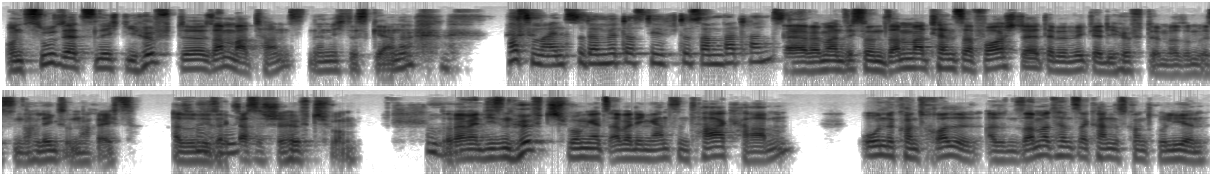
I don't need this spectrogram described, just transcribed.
und zusätzlich die Hüfte Samba tanzt, nenne ich das gerne. Was meinst du damit, dass die Hüfte Samba tanzt? Äh, wenn man sich so einen Samba-Tänzer vorstellt, der bewegt ja die Hüfte immer so ein bisschen nach links und nach rechts. Also mhm. dieser klassische Hüftschwung. So, wenn wir diesen Hüftschwung jetzt aber den ganzen Tag haben, ohne Kontrolle, also ein Sommertänzer kann es kontrollieren.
